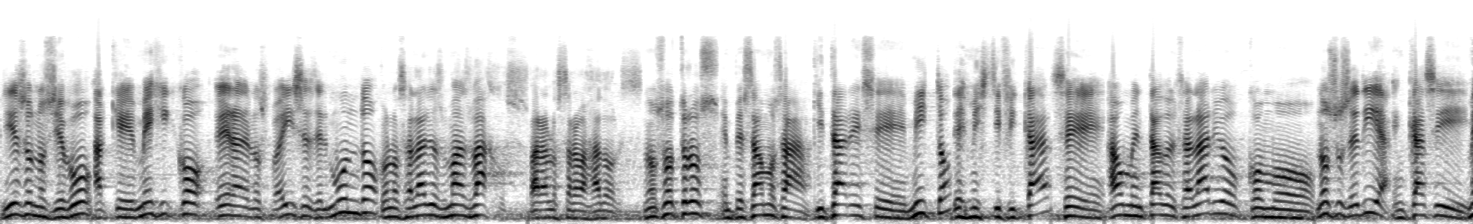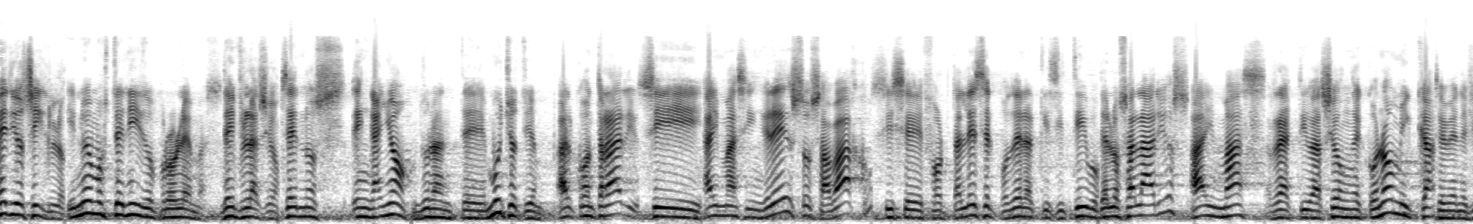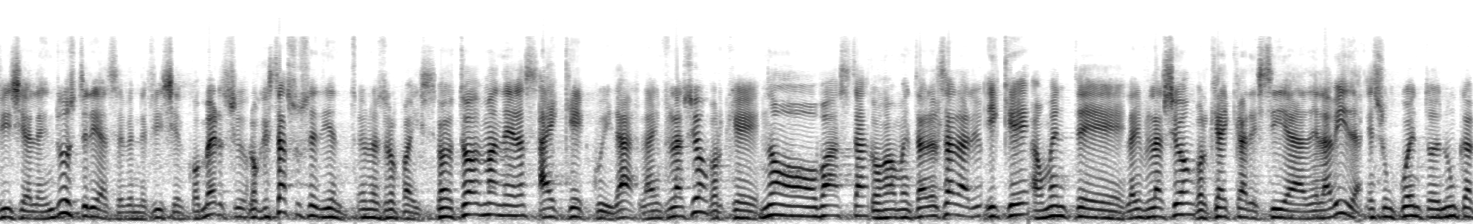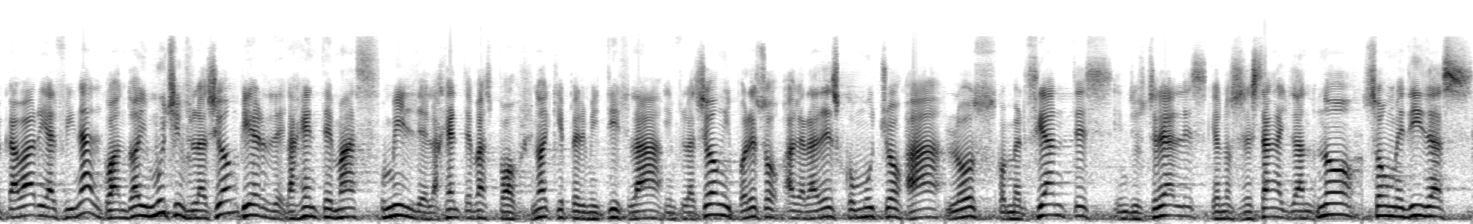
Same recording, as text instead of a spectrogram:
y eso nos llevó a que México era de los países del mundo con los salarios más bajos para los trabajadores. Nosotros empezamos a quitar ese mito, desmistificar, se ha aumentado el salario como no sucedía en casi medio siglo y no hemos tenido problemas de inflación. Se nos engañó durante mucho tiempo. Al contrario, si hay más ingresos abajo, si se fortalece el poder adquisitivo de los salarios, hay más reactivación económica, se beneficia la industria, se beneficia el comercio, lo que está sucediendo en nuestro país de todas maneras hay que cuidar la inflación porque no basta con aumentar el salario y que aumente la inflación porque hay carestía de la vida. Es un cuento de nunca acabar y al final, cuando hay mucha inflación, pierde la gente más humilde, la gente más pobre. No hay que permitir la inflación y por eso agradezco mucho a los comerciantes industriales que nos están ayudando. No son medidas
